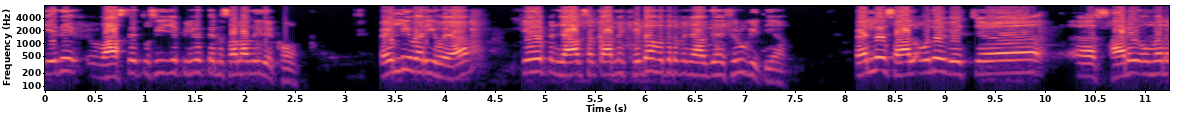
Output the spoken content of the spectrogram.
ਇਹਦੇ ਵਾਸਤੇ ਤੁਸੀਂ ਜੇ ਪਿਛਲੇ 3 ਸਾਲਾਂ ਦੀ ਦੇਖੋ, ਪਹਿਲੀ ਵਾਰੀ ਹੋਇਆ ਕਿ ਪੰਜਾਬ ਸਰਕਾਰ ਨੇ ਖੇਡਾਂ ਵਤਨ ਪੰਜਾਬ ਦੀਆਂ ਸ਼ੁਰੂ ਕੀਤੀਆਂ। ਪਹਿਲੇ ਸਾਲ ਉਹਦੇ ਵਿੱਚ ਸਾਰੇ ਉਮਰ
